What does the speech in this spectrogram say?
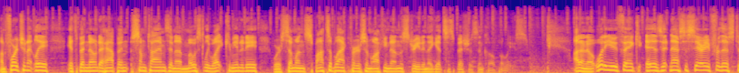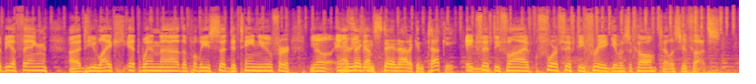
"Unfortunately, it's been known to happen sometimes in a mostly white community where someone spots a black person walking down the street and they get suspicious and call police." I don't know. What do you think? Is it necessary for this to be a thing? Uh, do you like it when uh, the police uh, detain you for you know any I reason? think I'm staying out of Kentucky. 855 450 free. Give us a call. Tell us your thoughts.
